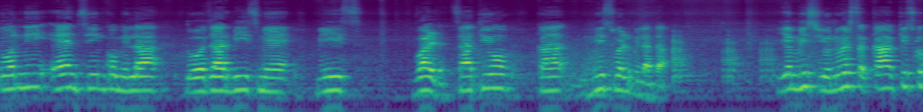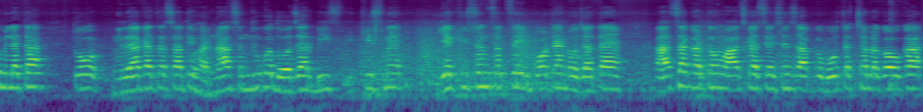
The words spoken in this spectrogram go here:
टोनी एन सिंह को मिला 2020 में मिस वर्ल्ड। साथियों का मिस वर्ल्ड मिला था। ये मिस यूनिवर्स का किसको मिला था? तो मिला गया था साथियों? हरनाथ संधु को 2020-21 में ये क्वेश्चन सबसे इम्पोर्टेंट हो जाता है। आशा करता हूँ आज का सेशन आपको बहुत अच्छा लगा होगा।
